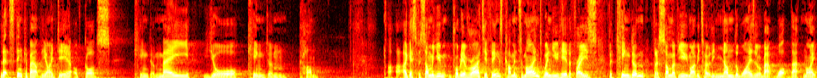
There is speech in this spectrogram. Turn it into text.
Let's think about the idea of God's kingdom. May your kingdom come. I guess for some of you, probably a variety of things come into mind when you hear the phrase the kingdom. For some of you, you might be totally none the wiser about what that might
